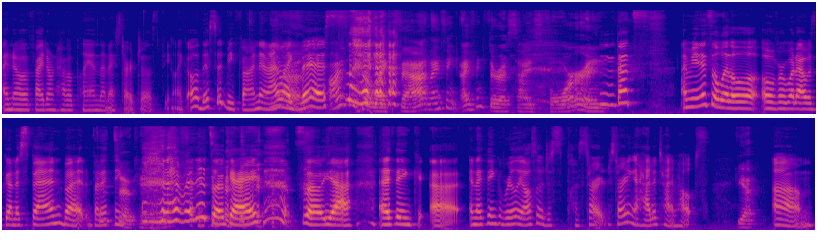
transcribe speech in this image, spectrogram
I know if I don't have a plan, then I start just being like, "Oh, this would be fun," and I like this. I think I like that, and I think I think they're a size four, and Mm, That's, I mean, it's a little over what I was gonna spend, but but It's I think, okay. but it's okay. so yeah, and I think, uh, and I think really also just start starting ahead of time helps. yeah, Um,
